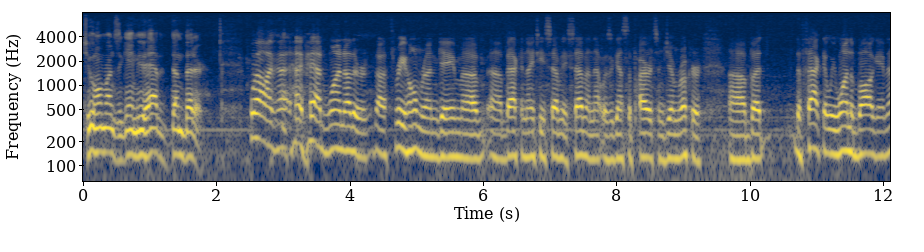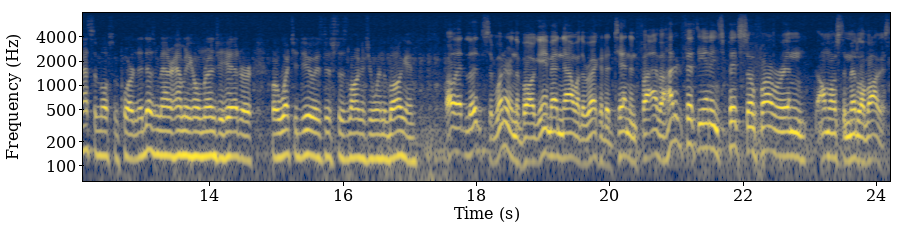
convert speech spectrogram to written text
two home runs in the game. You have done better. Well, I've had, I've had one other uh, three home run game uh, uh, back in 1977. That was against the Pirates and Jim Rooker. Uh, but the fact that we won the ball game, that's the most important. It doesn't matter how many home runs you hit or, or what you do, is just as long as you win the ball game. Well, Ed Lynch, the winner in the ball game, Ed now with a record of 10 and 5. 150 innings pitched so far. We're in almost the middle of August.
